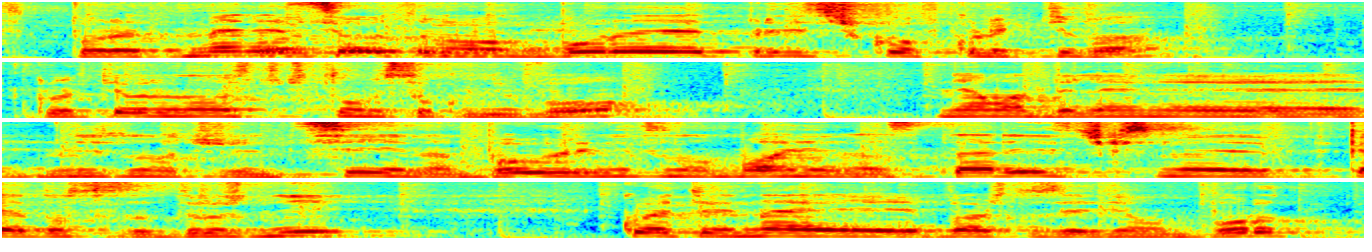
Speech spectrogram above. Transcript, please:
Според мен е силата на твоето мнение? отбора е преди всичко в колектива. Колектива е на изключително високо ниво. Няма деление нито на чужденци, на българи, нито на млади, на стари. Всички сме така доста задружни, което е най-важното за един отбор.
